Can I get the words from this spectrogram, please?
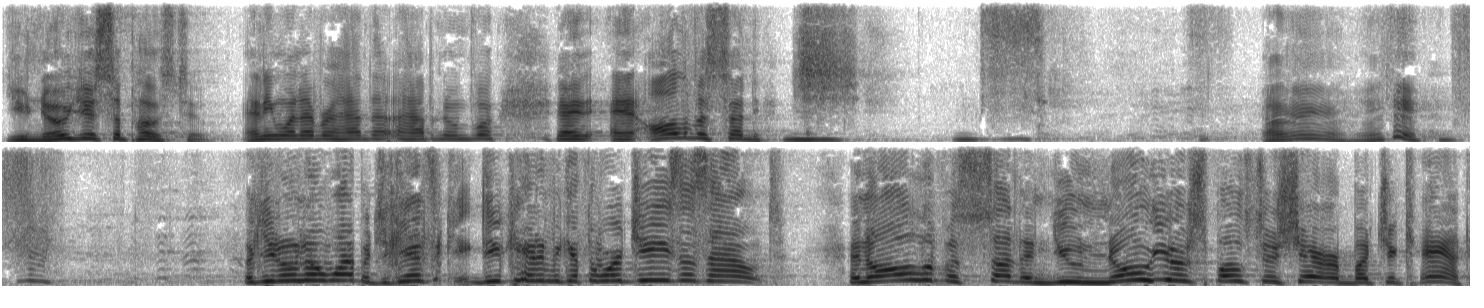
You know you're supposed to. Anyone ever had that happen to them before? And, and all of a sudden, Oh, like you don't know why, but you can't, you can't even get the word Jesus out. And all of a sudden, you know you're supposed to share, but you can't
